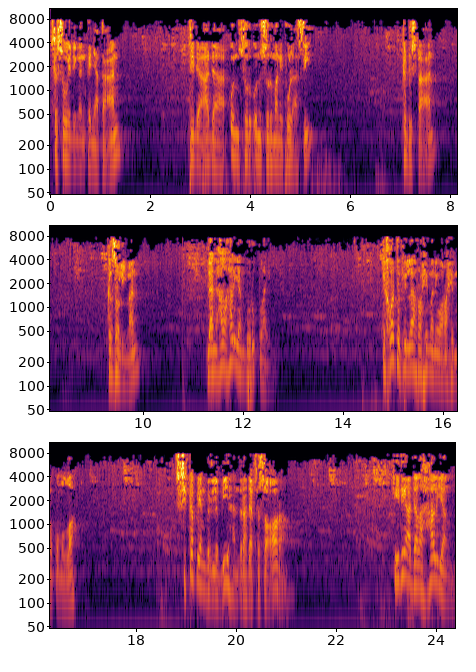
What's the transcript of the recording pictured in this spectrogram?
sesuai dengan kenyataan tidak ada unsur-unsur manipulasi kedustaan kezoliman, dan hal-hal yang buruk lain. Ikhwati fillah rahimani wa rahimakumullah. sikap yang berlebihan terhadap seseorang ini adalah hal yang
